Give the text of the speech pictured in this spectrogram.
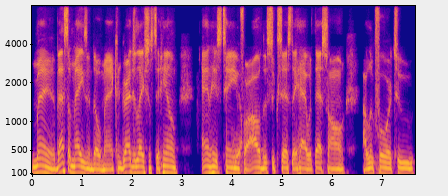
Man, that's amazing though, man. Congratulations to him and his team for all the success they had with that song. I look forward to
